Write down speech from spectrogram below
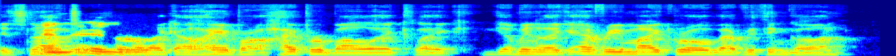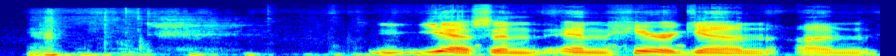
It's not and, and, sort of like a hyper, hyperbolic, like I mean, like every microbe, everything gone. Yes, and and here again, I'm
